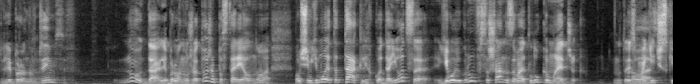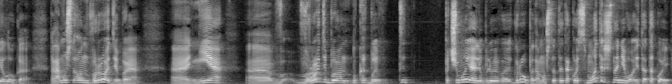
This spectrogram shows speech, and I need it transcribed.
Лебронов Джеймсов? Ну да, Леброн уже тоже постарел, но, в общем, ему это так легко дается. Его игру в США называют Лука Мэджик. Ну, то есть Класс. магический Лука. Потому что он вроде бы э, не Э, вроде бы он, ну как бы, ты, почему я люблю его игру? Потому что ты такой смотришь на него, и ты такой,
